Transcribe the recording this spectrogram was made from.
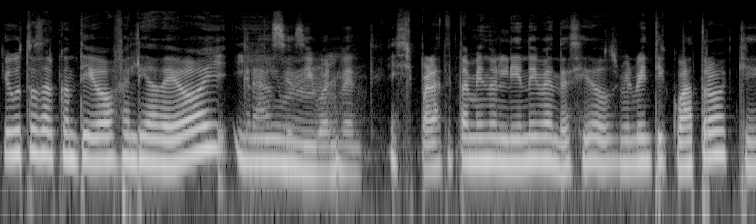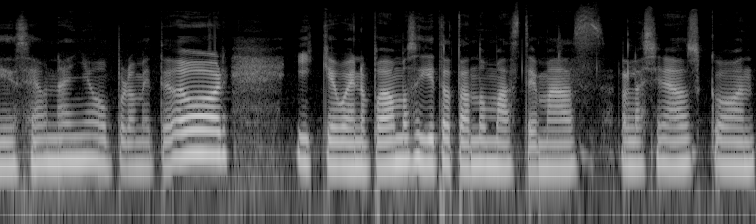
Qué gusto estar contigo el día de hoy. Gracias, igualmente. Y para ti también un lindo y bendecido 2024 que sea un año prometedor y que bueno, podamos seguir tratando más temas relacionados con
